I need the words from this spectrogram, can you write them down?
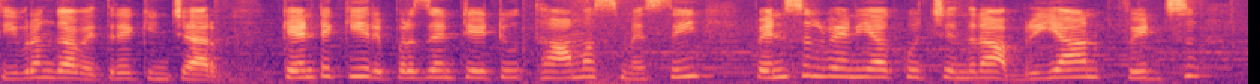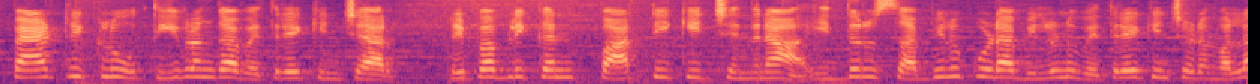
తీవ్రంగా వ్యతిరేకించారు. కెంటకీ రిప్రజెంటేటివ్ థామస్ మెస్సీ పెన్సిల్వేనియాకు చెందిన బ్రియాన్ ఫిడ్స్ ప్యాట్రిక్లు తీవ్రంగా వ్యతిరేకించారు. రిపబ్లికన్ పార్టీకి చెందిన ఇద్దరు సభ్యులు కూడా బిల్లును వ్యతిరేకించడం వల్ల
